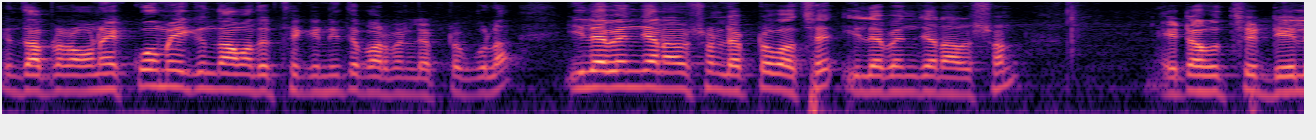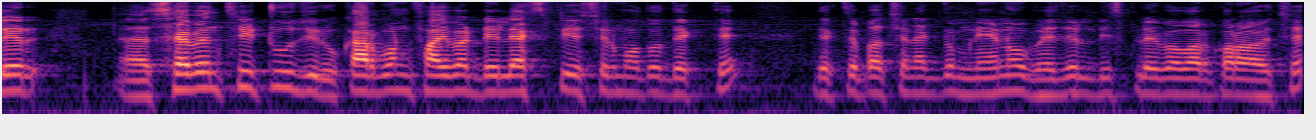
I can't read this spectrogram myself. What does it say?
কিন্তু আপনারা অনেক কমেই কিন্তু আমাদের থেকে নিতে পারবেন ল্যাপটপগুলো ইলেভেন জেনারেশন ল্যাপটপ আছে ইলেভেন জেনারেশন এটা হচ্ছে ডেলের seven three two zero carbon fibre Dell এক্সপিএসের মতো দেখতে। দেখতে পাচ্ছেন একদম ন্যানো ভেজেল ডিসপ্লে ব্যবহার করা হয়েছে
